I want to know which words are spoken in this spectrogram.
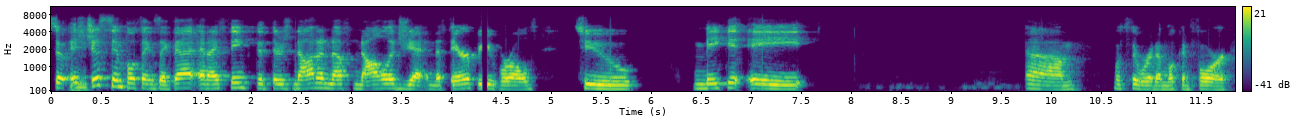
So it's Mhm. just simple things like that. And I think that there's not enough knowledge yet in the therapy world to make it a um what's the word I'm looking for?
